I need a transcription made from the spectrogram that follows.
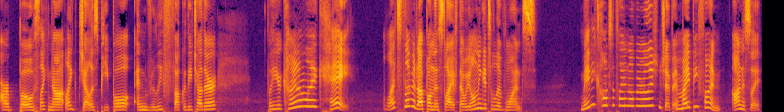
are both like not like jealous people and really fuck with each other, but you're kind of like, hey, let's live it up on this life that we only get to live once. Maybe contemplate an open relationship. It might be fun, honestly.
